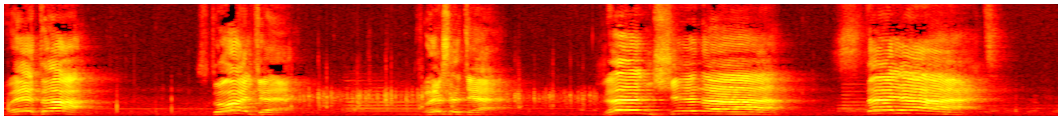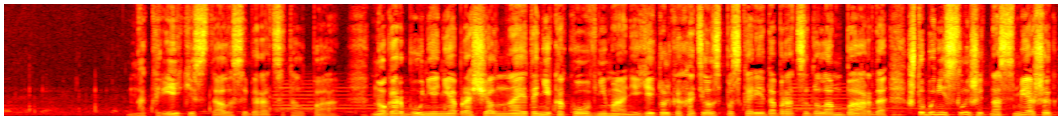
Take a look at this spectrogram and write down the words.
вы там! Стойте! Слышите? Женщина! Крики стала собираться толпа. Но Горбунья не обращала на это никакого внимания. Ей только хотелось поскорее добраться до ломбарда, чтобы не слышать насмешек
